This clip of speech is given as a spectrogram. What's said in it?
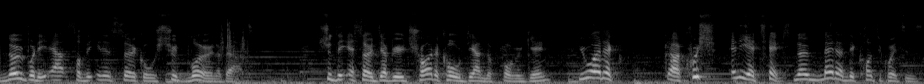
nobody outside the inner circle should learn about. Should the SOW try to call down the fog again, you are to uh, crush any attempts, no matter the consequences.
